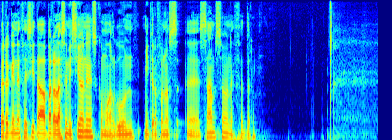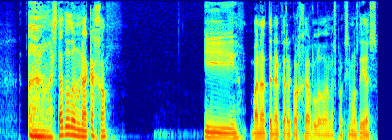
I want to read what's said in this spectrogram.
pero que necesitaba para las emisiones, como algún micrófono eh, Samsung, etc. Está todo en una caja y van a tener que recogerlo en los próximos días.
